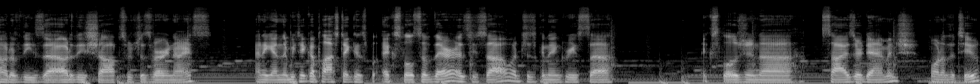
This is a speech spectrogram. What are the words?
out of these uh, out of these shops, which is very nice. And again, then we take a plastic explosive there, as you saw, which is going to increase uh, explosion uh, size or damage, one of the two.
